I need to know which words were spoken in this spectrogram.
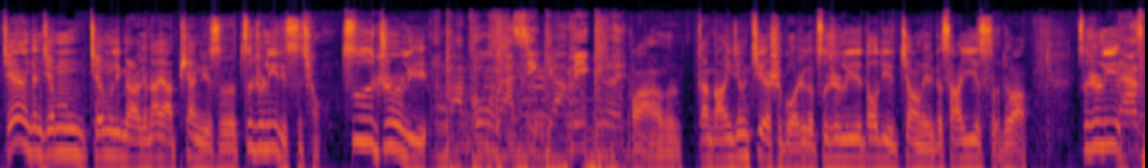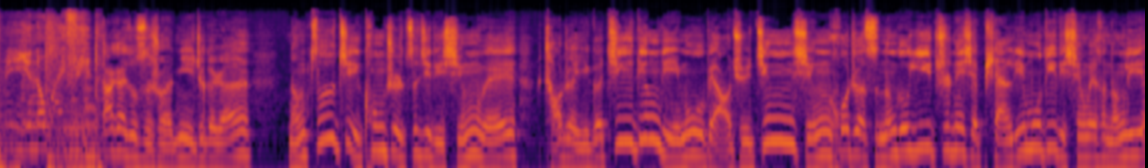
今天跟节目节目里面跟大家谝的是自制力的事情，自制力。哇，咱刚已经解释过这个自制力到底讲了一个啥意思，对吧？自制力大概就是说，你这个人能自己控制自己的行为，朝着一个既定的目标去进行，或者是能够抑制那些偏离目的的行为和能力。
